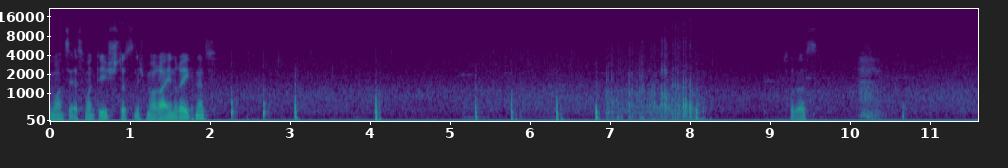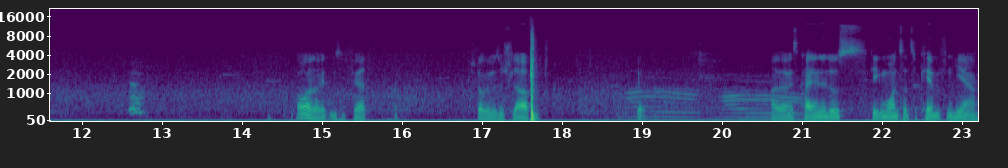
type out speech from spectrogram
Wir machen es erstmal dicht, dass es nicht mal reinregnet. Pferd. Ich glaube, wir müssen schlafen. Jo. Aber wir haben jetzt keine Lust, gegen Monster zu kämpfen hier.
